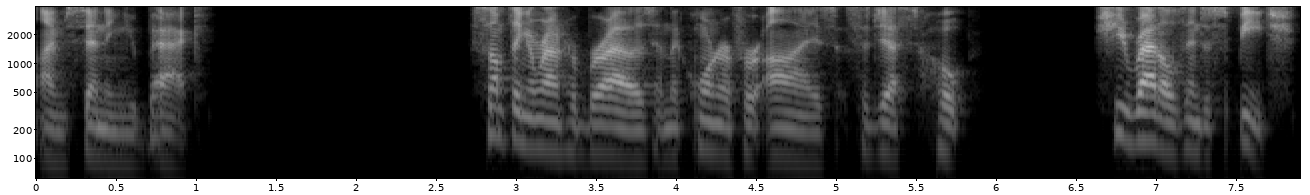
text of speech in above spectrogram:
I'm sending you back. Something around her brows and the corner of her eyes suggests hope. She rattles into speech,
